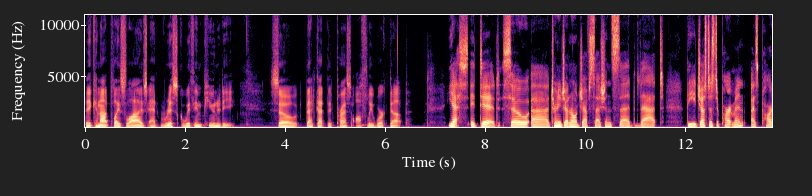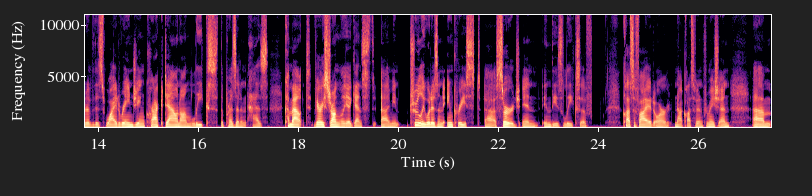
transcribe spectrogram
They cannot place lives at risk with impunity. So that got the press awfully worked up. Yes, it did. So, uh, Attorney General Jeff Sessions said that the Justice Department, as part of this wide ranging crackdown on leaks, the president has come out very strongly against, I mean, truly what is an increased uh, surge in, in these leaks of classified or not classified information. Um,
